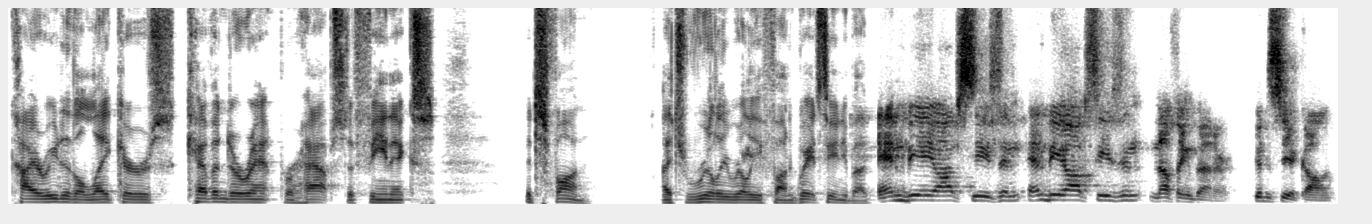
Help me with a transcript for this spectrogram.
Kyrie to the Lakers, Kevin Durant perhaps to Phoenix. It's fun. It's really, really fun. Great seeing you, bud. NBA offseason, NBA offseason, nothing better. Good to see you, Colin.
